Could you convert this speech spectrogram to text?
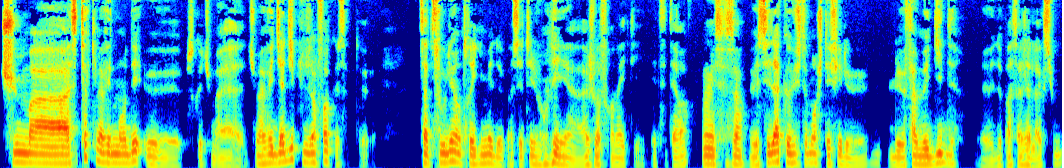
tu m'as, c'est toi qui m'avais demandé, euh, parce que tu m'as, tu m'avais déjà dit plusieurs fois que ça te, ça te saoulait entre guillemets de passer tes journées à, à jouer à Fortnite, et- etc. Oui, c'est ça. Euh, c'est là que justement je t'ai fait le, le fameux guide euh, de passage à l'action.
